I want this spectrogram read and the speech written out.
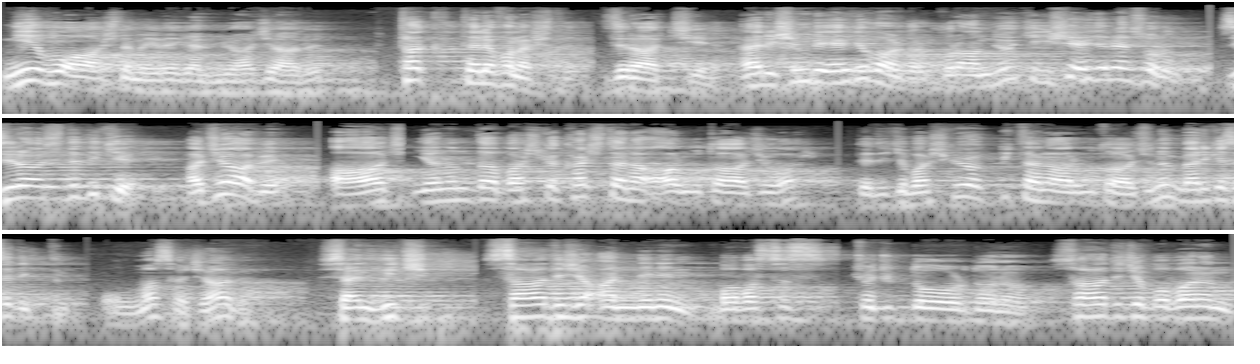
Niye bu ağaçta meyve gelmiyor hacı abi? Tak telefon açtı ziraatçıya. Her işin bir ehli vardır. Kur'an diyor ki işi ehline sorun. Ziraatçı dedi ki hacı abi ağaç yanında başka kaç tane armut ağacı var? Dedi ki başka yok bir tane armut ağacını merkeze diktim. Olmaz hacı abi. Sen hiç sadece annenin babasız çocuk doğurduğunu, sadece babanın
